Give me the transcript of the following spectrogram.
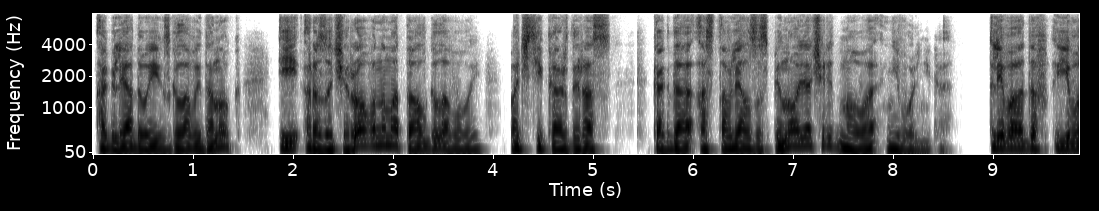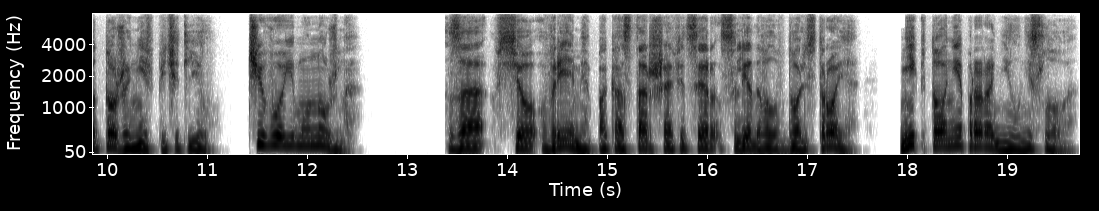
оглядывая их с головы до ног, и разочарованно мотал головой почти каждый раз, когда оставлял за спиной очередного невольника. Левадов его тоже не впечатлил. Чего ему нужно? За все время, пока старший офицер следовал вдоль строя, никто не проронил ни слова.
